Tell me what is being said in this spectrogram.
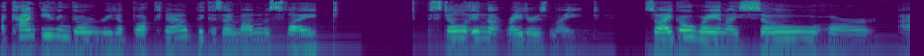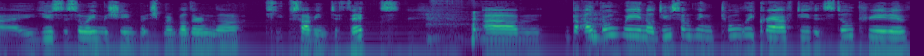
I can't even go and read a book now because I'm almost like still in that writer's mind. So I go away and I sew or I use the sewing machine, which my mother in law keeps having to fix. um, but I'll go away and I'll do something totally crafty that's still creative,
